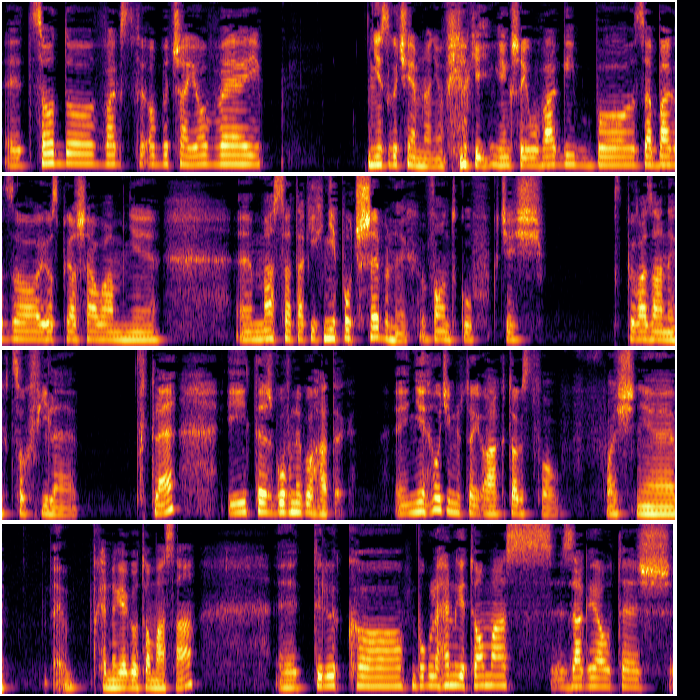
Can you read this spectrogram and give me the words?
E, co do warstwy obyczajowej, nie zwróciłem na nią wielkiej, większej uwagi, bo za bardzo rozpraszała mnie e, masa takich niepotrzebnych wątków gdzieś wprowadzanych co chwilę w tle i też główny bohater. Nie chodzi mi tutaj o aktorstwo właśnie Henry'ego Thomasa, tylko w ogóle Henry Thomas zagrał też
